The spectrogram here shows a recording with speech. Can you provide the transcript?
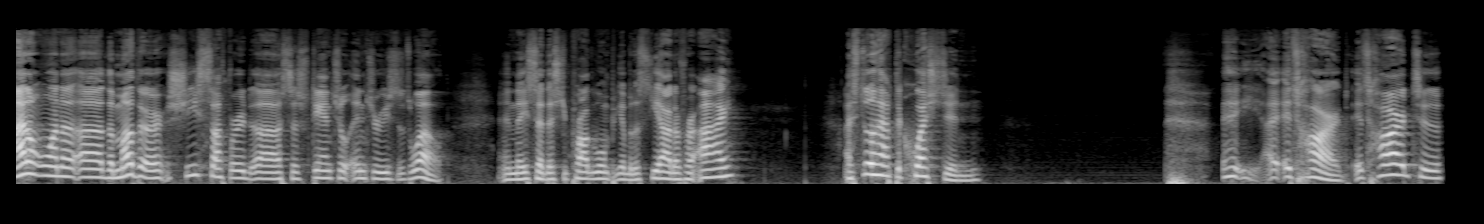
I don't want to. Uh, the mother, she suffered uh, substantial injuries as well. And they said that she probably won't be able to see out of her eye. I still have to question. It's hard. It's hard to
